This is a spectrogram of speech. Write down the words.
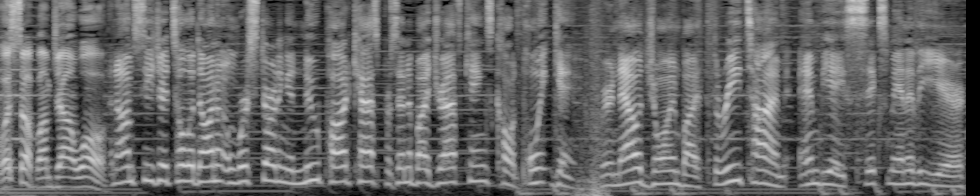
What's up? I'm John Wall. And I'm CJ Toledano, and we're starting a new podcast presented by DraftKings called Point Game. We're now joined by three time NBA Six Man of the Year,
